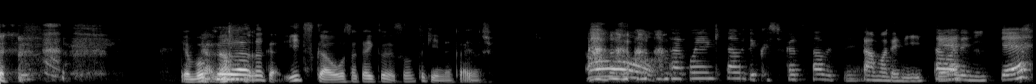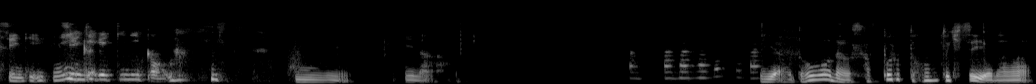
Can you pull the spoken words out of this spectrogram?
いや、僕はなんか、いつか大阪行くんで、その時になんか会いましょおーたこ焼き食べて串カツ食べてタまでに行って、タワレに行って新規に新喜。劇に行こう。う。うん。いいな。いや、どうだろう、札幌ってほんときついよな。い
